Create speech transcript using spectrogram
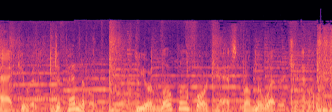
Accurate, dependable. Your local forecast from the Weather Channel.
